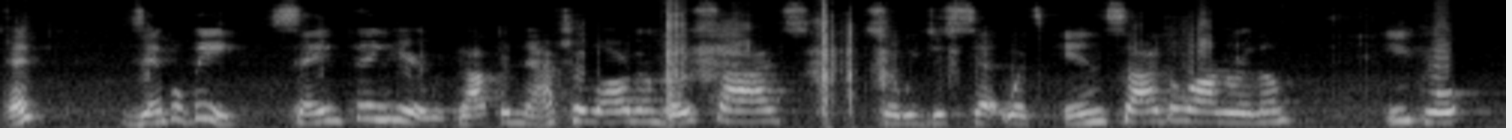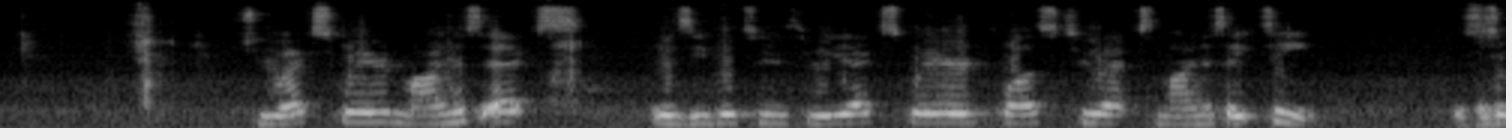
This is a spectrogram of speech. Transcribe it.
Okay, example B, same thing here. We've got the natural log on both sides, so we just set what's inside the logarithm equal 2x squared minus x is equal to 3x squared plus 2x minus 18. This is a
